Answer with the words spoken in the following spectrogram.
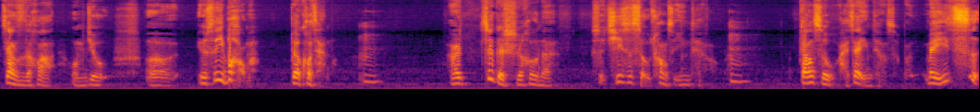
这样子的话，我们就呃，因为生意不好嘛，不要扩产嘛。嗯而这个时候呢，是其实首创是 Intel。嗯当时我还在英特尔时候，每一次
